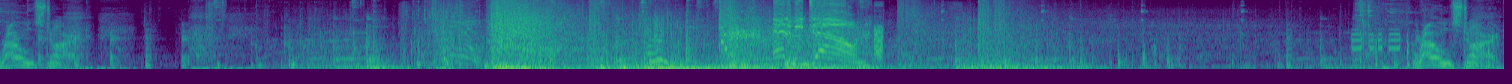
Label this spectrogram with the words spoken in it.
Round start. Enemy down! Round start.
